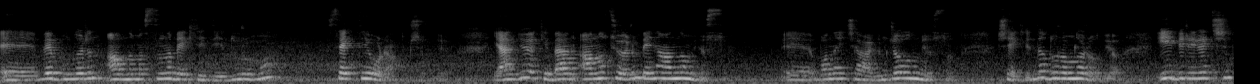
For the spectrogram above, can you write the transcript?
e, ve bunların anlamasını beklediği durumu sekteye uğratmış oluyor. Yani diyor ki ben anlatıyorum beni anlamıyorsun. E, bana hiç yardımcı olmuyorsun şeklinde durumlar oluyor. İyi bir iletişim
